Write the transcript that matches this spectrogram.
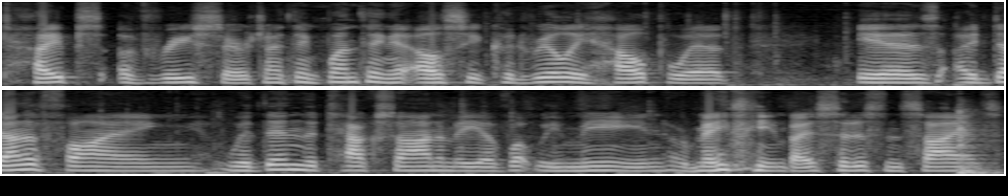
types of research. I think one thing that ELSI could really help with is identifying within the taxonomy of what we mean, or may mean by citizen science,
